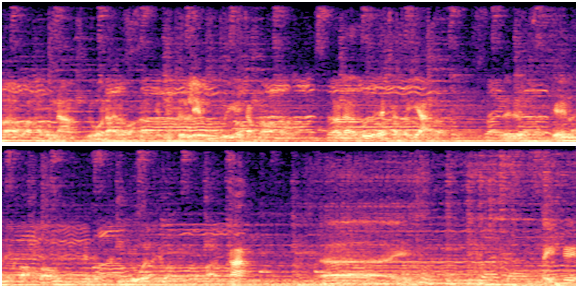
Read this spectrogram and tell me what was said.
Và hoàng hậu Nam vua Đại Hoàng những cái tư liệu quý ở trong đó. Nó đã vừa hết trong thời gian rồi. Để được phục chế lại toàn bộ để vua lại bằng bản khác. Ờ, mấy cái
